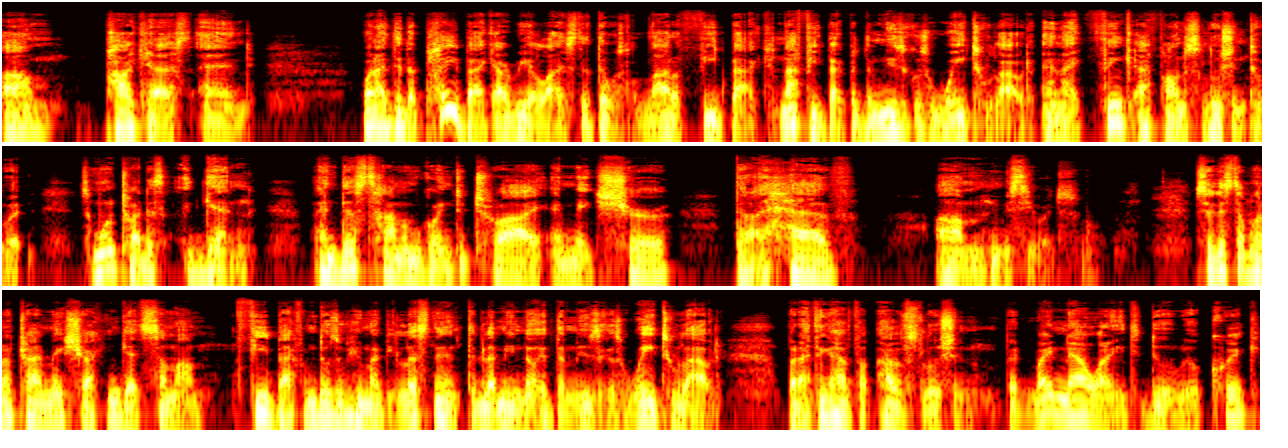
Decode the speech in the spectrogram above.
um, podcast. And when I did the playback, I realized that there was a lot of feedback, not feedback, but the music was way too loud. And I think I found a solution to it. So I'm going to try this again. And this time I'm going to try and make sure that I have, um, let me see what, so this time I'm going to try and make sure I can get some, um, feedback from those of you who might be listening to let me know if the music is way too loud. But I think I have, I have a solution. But right now, what I need to do real quick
